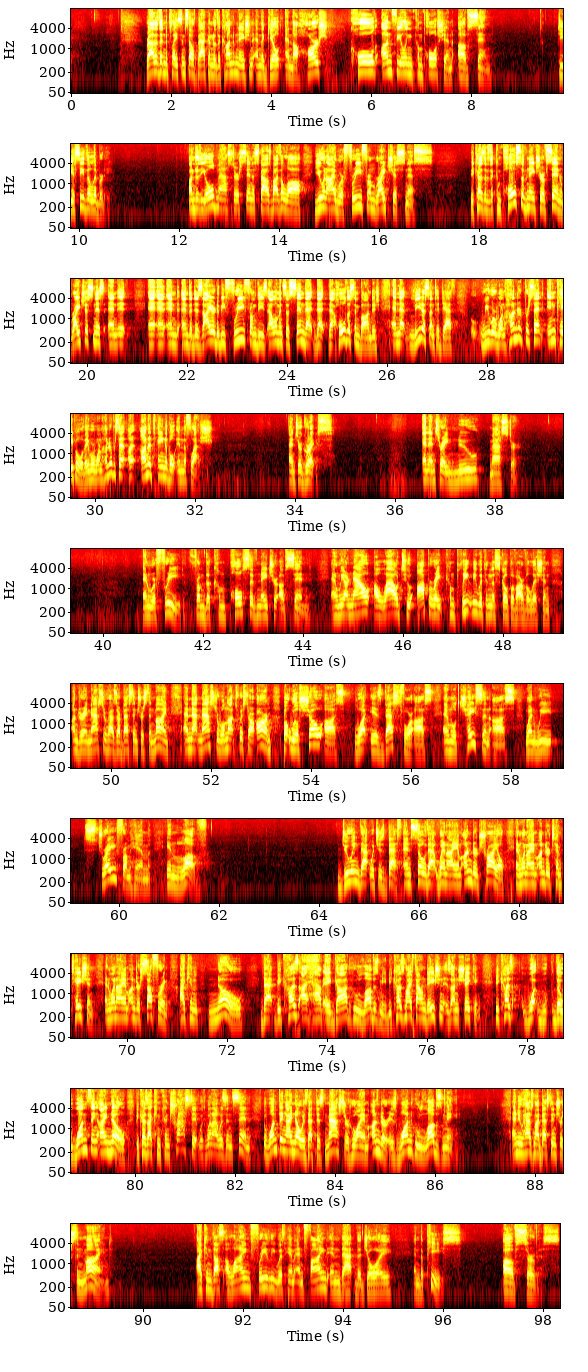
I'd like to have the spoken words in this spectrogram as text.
Rather than to place himself back under the condemnation and the guilt and the harsh, cold, unfeeling compulsion of sin. Do you see the liberty? Under the old master, sin espoused by the law, you and I were free from righteousness. Because of the compulsive nature of sin, righteousness and it and, and, and the desire to be free from these elements of sin that, that, that hold us in bondage and that lead us unto death, we were 100% incapable. They were 100% unattainable in the flesh. Enter grace and enter a new master and we're freed from the compulsive nature of sin. And we are now allowed to operate completely within the scope of our volition under a master who has our best interest in mind. And that master will not twist our arm, but will show us what is best for us and will chasten us when we stray from him in love doing that which is best. And so that when I am under trial and when I am under temptation and when I am under suffering, I can know that because I have a God who loves me, because my foundation is unshaking, because what the one thing I know, because I can contrast it with when I was in sin, the one thing I know is that this master who I am under is one who loves me and who has my best interest in mind. I can thus align freely with Him and find in that the joy and the peace of service.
